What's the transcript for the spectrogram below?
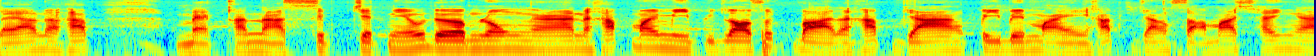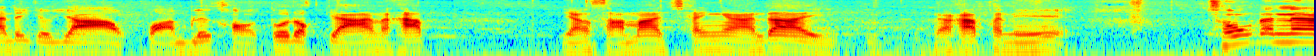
แล้วนะครับ แม็กขนาด 17 นิ้วเดิมโรงงานนะครับ ไม่มีปิดรอยฟุตบาทนะครับ ยางปีใหม่ครับ ยังสามารถใช้งานได้ยาวๆ ความลึกของตัวดอกยางนะครับ ยังสามารถใช้งานได้นะครับคันนี้ โชคด้านหน้า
